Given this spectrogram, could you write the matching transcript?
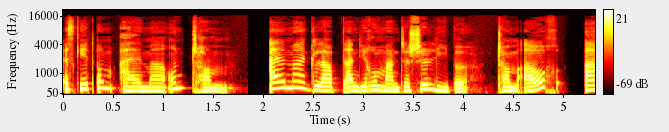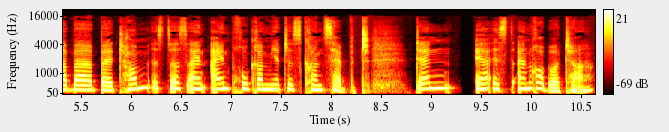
Es geht um Alma und Tom. Alma glaubt an die romantische Liebe. Tom auch, aber bei Tom ist das ein einprogrammiertes Konzept denn er ist ein Roboter.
